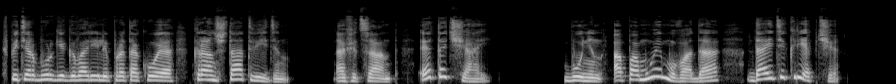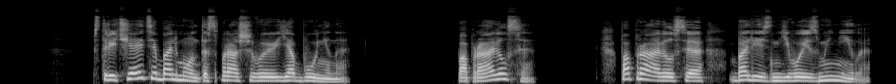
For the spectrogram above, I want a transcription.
В Петербурге говорили про такое, Кронштадт виден». Официант, «Это чай». Бунин, «А по-моему, вода. Дайте крепче». «Встречаете Бальмонта?» — спрашиваю я Бунина. «Поправился?» «Поправился. Болезнь его изменила.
